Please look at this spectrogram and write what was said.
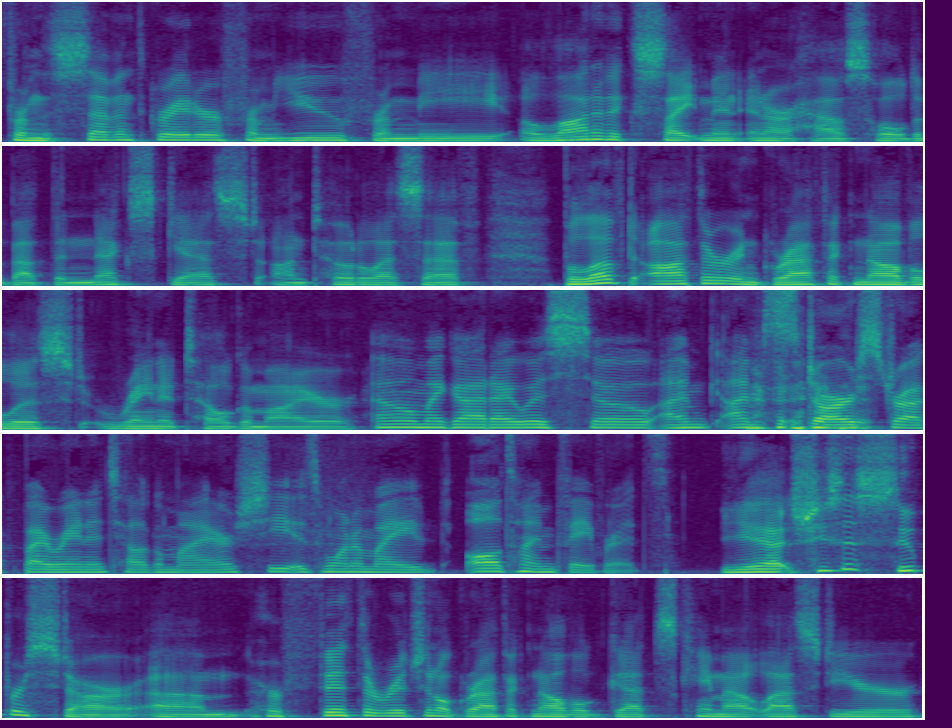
from the seventh grader, from you, from me, a lot of excitement in our household about the next guest on Total SF, beloved author and graphic novelist Raina Telgemeier. Oh my God, I was so I'm I'm starstruck by Raina Telgemeier. She is one of my all time favorites. Yeah, she's a superstar. Um, her fifth original graphic novel, Guts, came out last year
